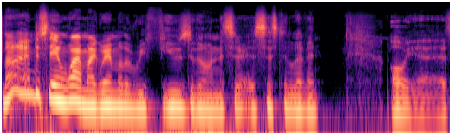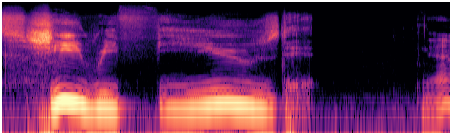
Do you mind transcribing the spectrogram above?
Now I understand why my grandmother refused to go into assisted living. Oh yeah, it's She refused it. yeah,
